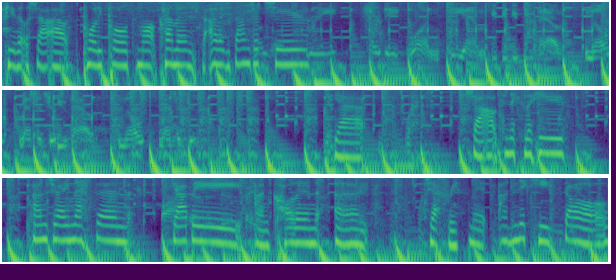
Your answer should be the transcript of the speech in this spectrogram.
Few little shout outs to Paulie Paul, to Mark Clement, to Alexandra Chu, yeah. Shout out to Nicola Hughes, Andre Netton, Gabby, and Colin Ernst, Jeffrey Smith, and Nikki Stahl.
